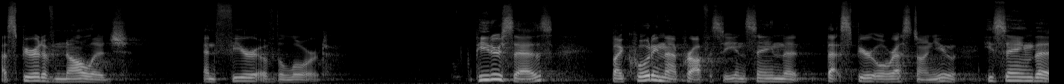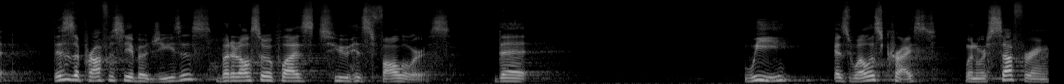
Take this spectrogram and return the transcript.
a spirit of knowledge and fear of the Lord." Peter says, by quoting that prophecy and saying that that spirit will rest on you, he's saying that this is a prophecy about Jesus, but it also applies to his followers. That we, as well as Christ, when we're suffering,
